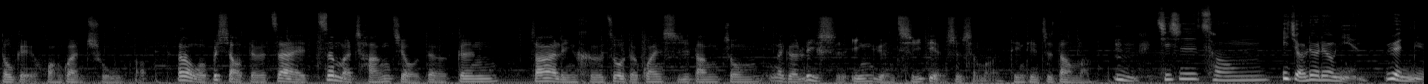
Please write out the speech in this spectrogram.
都给皇冠出啊。那我不晓得在这么长久的跟张爱玲合作的关系当中，那个历史因缘起点是什么？婷婷知道吗？嗯，其实从一九六六年《怨女》。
